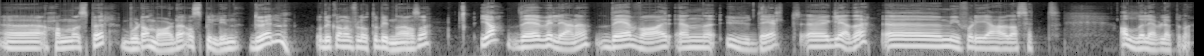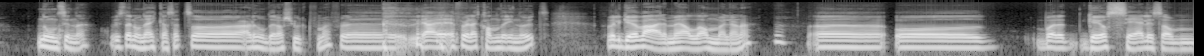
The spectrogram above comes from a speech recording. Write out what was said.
Uh, han spør hvordan var det å spille inn duellen? Og du kan jo få lov til å begynne, Hasse. Ja, det veldig gjerne. Det var en udelt eh, glede. Eh, mye fordi jeg har jo da sett alle leveløpene noensinne. Hvis det er noen jeg ikke har sett, så er det noe dere har skjult for meg. For det, jeg, jeg føler jeg kan det inn og ut. Veldig gøy å være med alle anmelderne. Eh, og bare gøy å se liksom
